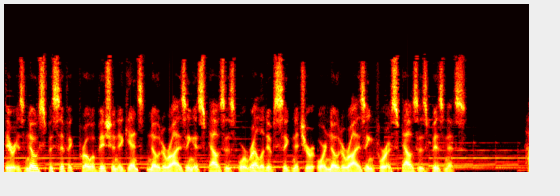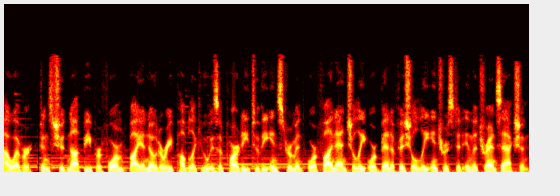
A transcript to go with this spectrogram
There is no specific prohibition against notarizing a spouse's or relative's signature or notarizing for a spouse's business. However, actions should not be performed by a notary public who is a party to the instrument or financially or beneficially interested in the transaction.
